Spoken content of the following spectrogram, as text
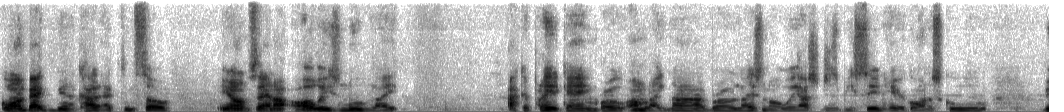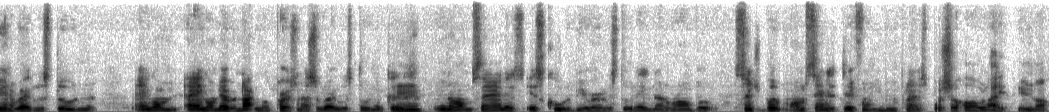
going back to being a college athlete. So, you know what I'm saying? I always knew like I could play the game, bro. I'm like, nah, bro. Like, there's no way I should just be sitting here going to school, being a regular student. I ain't gonna, I ain't gonna never knock no person that's a regular student because mm-hmm. you know what I'm saying. It's it's cool to be a regular student. Ain't nothing wrong, but since but I'm saying it's different. You've been playing sports your whole life, you know.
